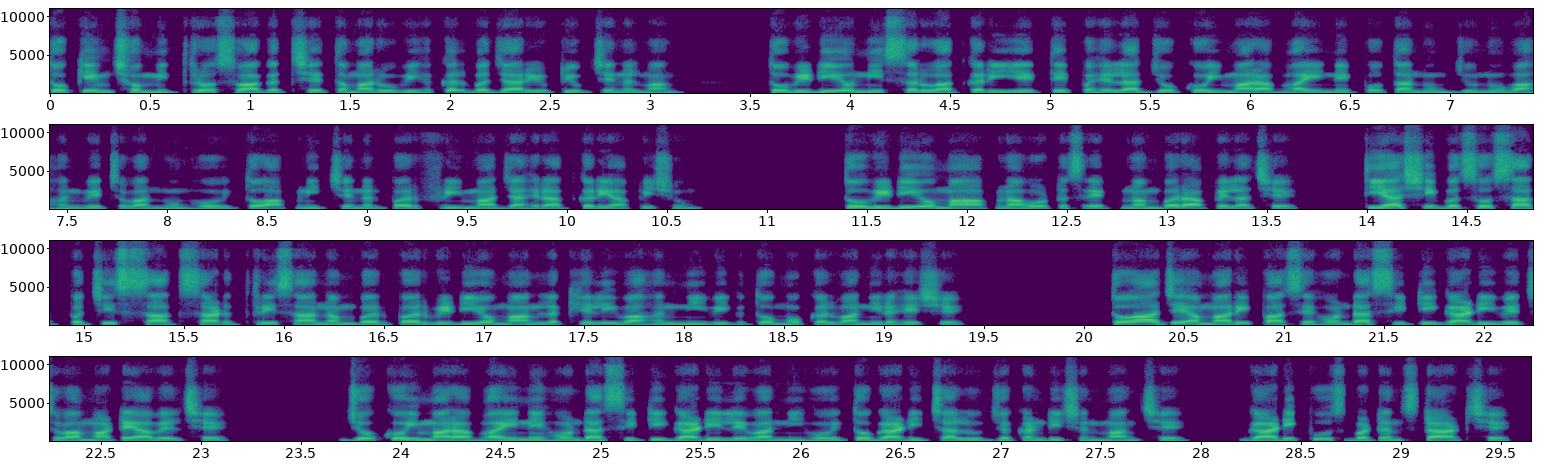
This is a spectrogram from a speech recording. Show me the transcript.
તો કેમ છો મિત્રો? સ્વાગત છે તમારું વ્હીકલ બજાર યુટ્યુબ ચેનલમાં. તો વિડીયોની શરૂઆત કરીએ તે પહેલા જો કોઈ મારા ભાઈને પોતાનું જૂનું વાહન વેચવાનું હોય તો આપણી ચેનલ પર ફ્રીમાં જાહેરાત કરી આપીશું. તો વિડીયોમાં આપણા વોટ્સએપ નંબર આપેલા છે. ત્યાસી બસો સાત પચીસ સાત સાડત્રીસ આ નંબર પર વીડિયો માંગ લખેલી વાહનની વિગતો મોકલવાની રહેશે. તો આજે અમારી પાસે હોન્ડા સિટી ગાડી વેચવા માટે આવેલ છે. જો કોઈ મારા ભાઈને હોન્ડા સિટી ગાડી લેવાની હોય તો ગાડી ચાલુ જ કન્ડિશન માંગ છે. ગાડી પુશ બટન સ્ટાર્ટ છે.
